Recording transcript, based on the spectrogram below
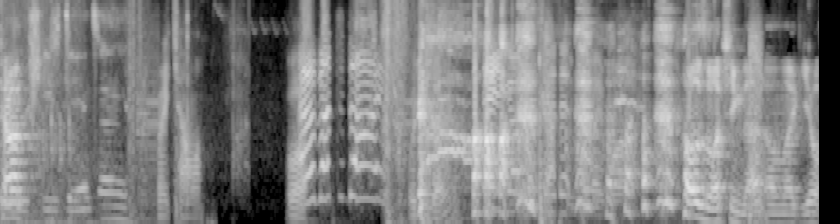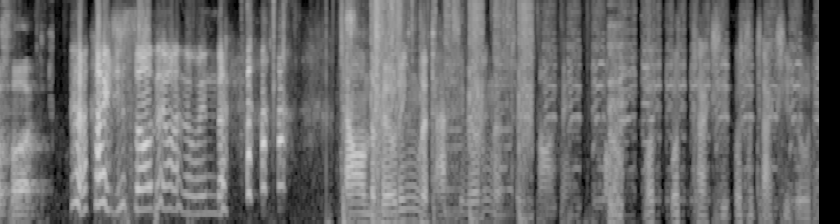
cunt! She's dancing. Very calm. I'm What? about to die! What is that? There you go, you said it. I was watching that. I'm like, you're fucked. I just saw them on the window. Tell on the building, the taxi building, there's two sniping. Well, What? What taxi? What's the taxi building?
